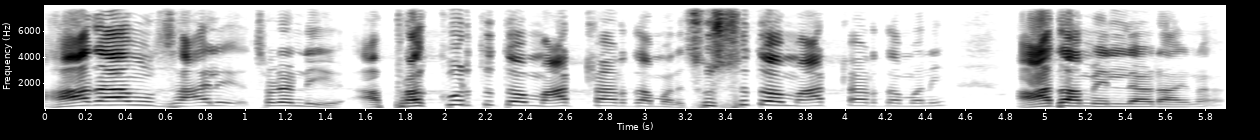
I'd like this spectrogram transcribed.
ఆదాము జాలి చూడండి ఆ ప్రకృతితో మాట్లాడదామని సృష్టితో మాట్లాడదామని ఆదాం వెళ్ళాడు ఆయన.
